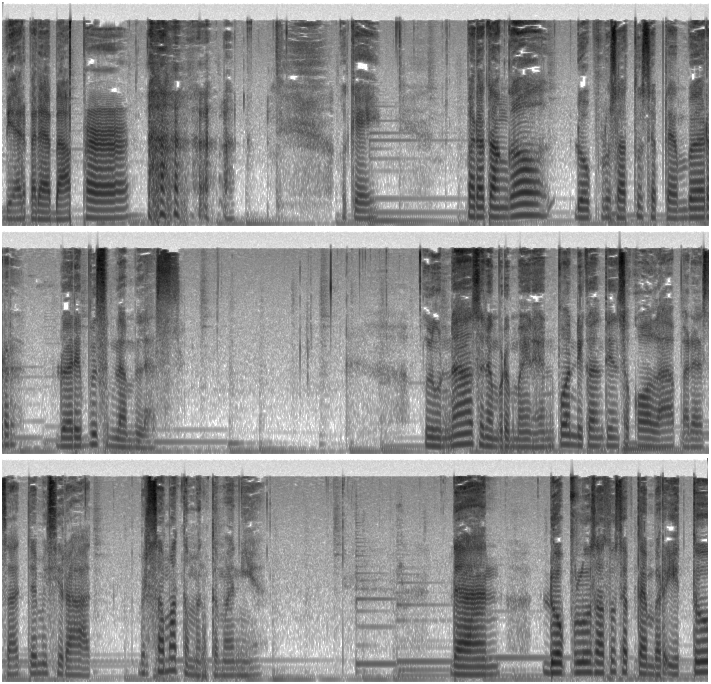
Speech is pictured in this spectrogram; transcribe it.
biar pada baper. Oke. Pada tanggal 21 September 2019. Luna sedang bermain handphone di kantin sekolah pada saat jam istirahat bersama teman-temannya. Dan 21 September itu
